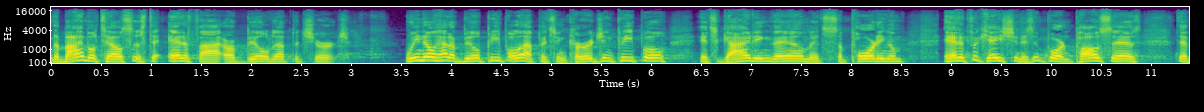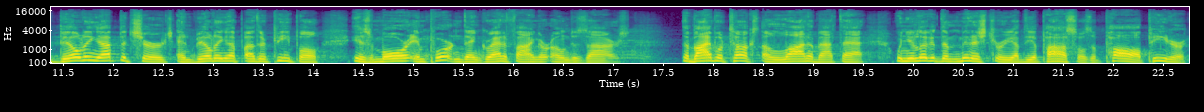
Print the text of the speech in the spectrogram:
The Bible tells us to edify or build up the church. We know how to build people up. It's encouraging people, it's guiding them, it's supporting them. Edification is important. Paul says that building up the church and building up other people is more important than gratifying our own desires. The Bible talks a lot about that. When you look at the ministry of the apostles, of Paul, Peter,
